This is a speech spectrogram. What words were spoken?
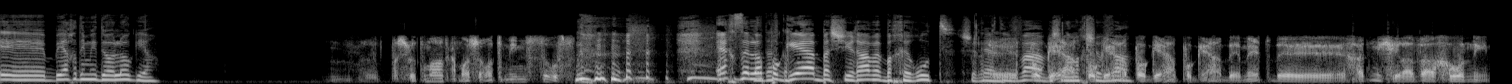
אה, ביחד עם אידיאולוגיה? פשוט מאוד, כמו שרותמים סוס. איך זה לא פוגע בשירה ובחירות של כן. הכתיבה ושל המחשבה? פוגע, פוגע, פוגע, באמת באחד משיריו האחרונים.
